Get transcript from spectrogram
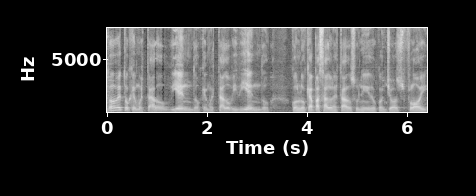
todo esto que hemos estado viendo, que hemos estado viviendo, con lo que ha pasado en Estados Unidos, con George Floyd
